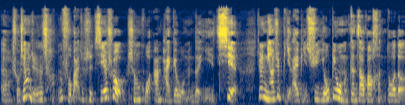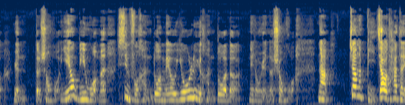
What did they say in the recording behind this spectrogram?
呃，首先我觉得是臣服吧，就是接受生活安排给我们的一切。就是你要去比来比去，有比我们更糟糕很多的人的生活，也有比我们幸福很多、没有忧虑很多的那种人的生活。那这样的比较，它的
